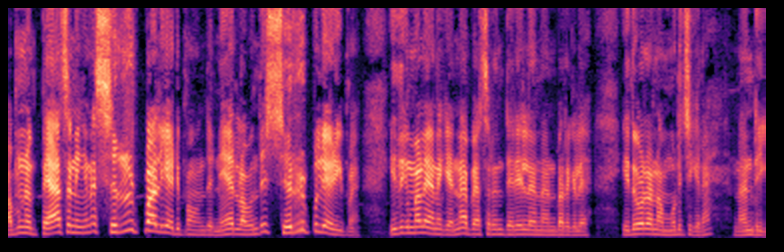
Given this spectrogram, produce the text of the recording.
அப்படின்னு பேசுனீங்கன்னா செருப்பாளி அடிப்பேன் வந்து நேரில் வந்து செருப்புலேயே அடிப்பேன். இதுக்கு மேலே எனக்கு என்ன பேசுகிறேன்னு தெரியல நண்பர்களே. இதோட நான் முடிச்சுக்கிறேன். நன்றி.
